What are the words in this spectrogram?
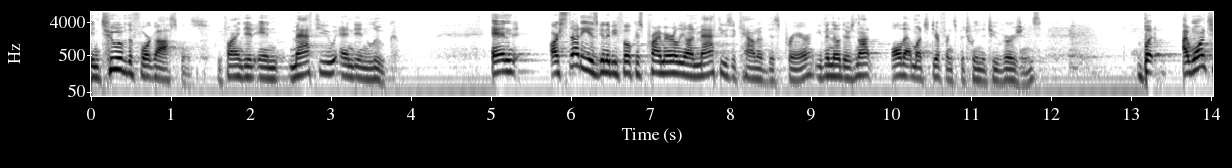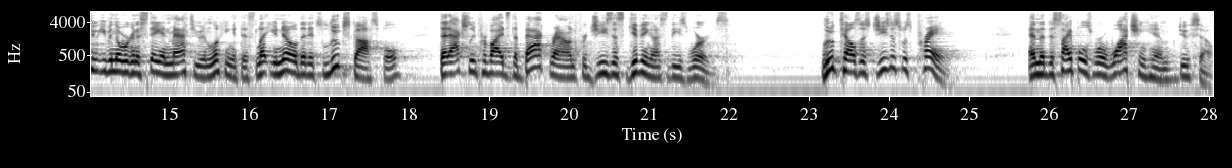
in two of the four Gospels. We find it in Matthew and in Luke. And our study is going to be focused primarily on Matthew's account of this prayer, even though there's not all that much difference between the two versions. But I want to, even though we're going to stay in Matthew and looking at this, let you know that it's Luke's gospel that actually provides the background for Jesus giving us these words. Luke tells us Jesus was praying, and the disciples were watching him do so.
